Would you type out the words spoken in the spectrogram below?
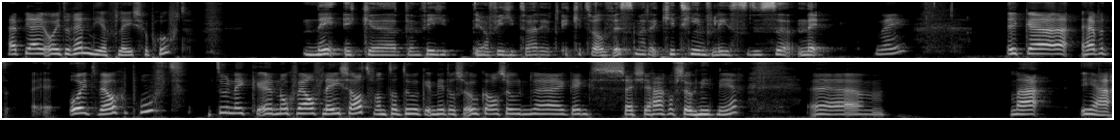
Heb jij ooit rendiervlees geproefd? Nee, ik ben vege ja, vegetariër. Ik eet wel vis, maar ik eet geen vlees. Dus nee. Nee? Ik uh, heb het ooit wel geproefd. Toen ik nog wel vlees had. Want dat doe ik inmiddels ook al zo'n, ik denk, zes jaar of zo niet meer. Um, maar ja,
